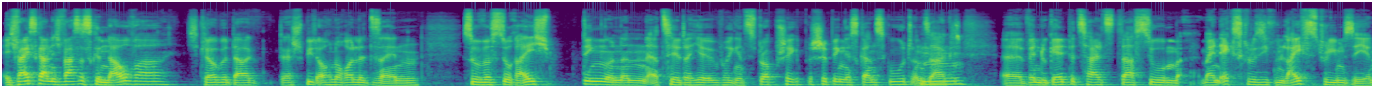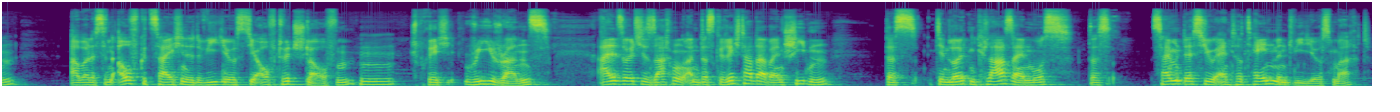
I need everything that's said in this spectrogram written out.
ich weiß gar nicht, was es genau war. Ich glaube, da, da spielt auch eine Rolle sein So wirst du reich Ding und dann erzählt er hier übrigens Dropshipping ist ganz gut und sagt, äh, wenn du Geld bezahlst, darfst du meinen exklusiven Livestream sehen. Aber das sind aufgezeichnete Videos, die auf Twitch laufen, sprich Reruns. All solche Sachen. Und das Gericht hat aber entschieden, dass den Leuten klar sein muss, dass Simon Desue Entertainment-Videos macht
